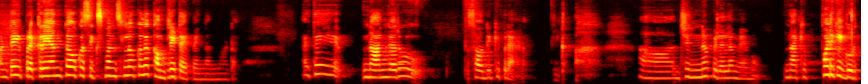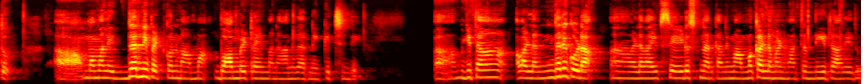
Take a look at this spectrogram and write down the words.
అంటే ఈ ప్రక్రియ అంతా ఒక సిక్స్ మంత్స్లో కల్లా కంప్లీట్ అయిపోయింది అనమాట అయితే నాన్నగారు సౌదీకి ప్రయాణం ఇంకా. చిన్న పిల్లల మేము. నాకు ఇప్పటికీ గుర్తు మమ్మల్ని ఇద్దరిని పెట్టుకొని మా అమ్మ బాంబే ట్రైన్ మా నాన్నగారిని ఎక్కించింది మిగతా వాళ్ళందరూ కూడా వాళ్ళ వైఫ్స్ ఏడుస్తున్నారు కానీ మా అమ్మ కళ్ళ మండి మాత్రం నీరు రాలేదు.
